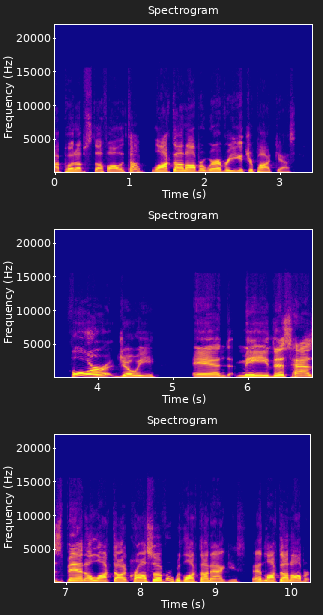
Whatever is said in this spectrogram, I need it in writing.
I put up stuff all the time. Locked on Auburn wherever you get your podcast. For Joey and me, this has been a Locked On crossover with Locked On Aggies and Locked On Auburn.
